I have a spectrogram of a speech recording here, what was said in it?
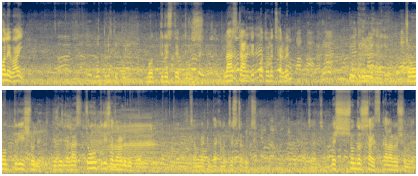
বলে ভাই? বত্রিশ তেত্রিশ। বত্রিশ তেত্রিশ। লাস্ট টার্গেট কত হলে ছাড়বেন? চৌত্রিশ হলে চৌত্রিশ হলে। লাস্ট চৌত্রিশ হাজার হলে বিক্রি হবে। আমরা একটু দেখানোর চেষ্টা করছি। আচ্ছা আচ্ছা। বেশ সুন্দর সাইজ কালারও সুন্দর।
